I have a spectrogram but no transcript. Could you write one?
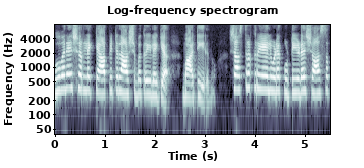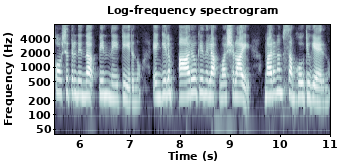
ഭുവനേശ്വറിലെ ക്യാപിറ്റൽ ആശുപത്രിയിലേക്ക് മാറ്റിയിരുന്നു. ശസ്ത്രക്രിയയിലൂടെ കുട്ടിയുടെ ശ്വാസകോശത്തിൽ നിന്ന് പിൻ നീക്കിയിരുന്നു. എങ്കിലും ആരോഗ്യനില വഷളായി മരണം സംഭവിക്കുകയായിരുന്നു.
